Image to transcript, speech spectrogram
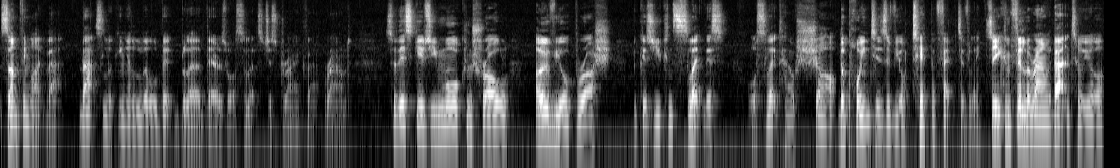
something like that. That's looking a little bit blurred there as well, so let's just drag that round. So this gives you more control over your brush because you can select this or select how sharp the point is of your tip effectively. So you can fiddle around with that until you're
